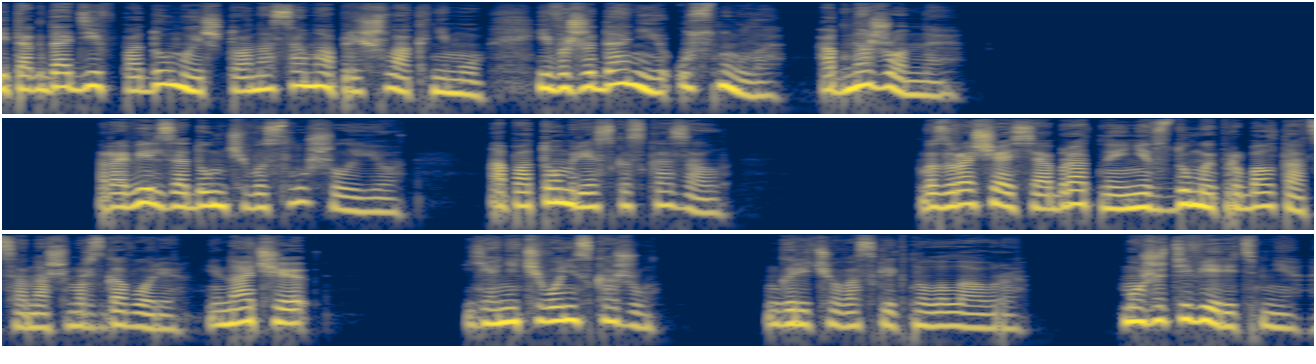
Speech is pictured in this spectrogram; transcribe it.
И тогда Див подумает, что она сама пришла к нему и в ожидании уснула, обнаженная. Равиль задумчиво слушал ее, а потом резко сказал. «Возвращайся обратно и не вздумай проболтаться о нашем разговоре, иначе...» «Я ничего не скажу», — горячо воскликнула Лаура. «Можете верить мне».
